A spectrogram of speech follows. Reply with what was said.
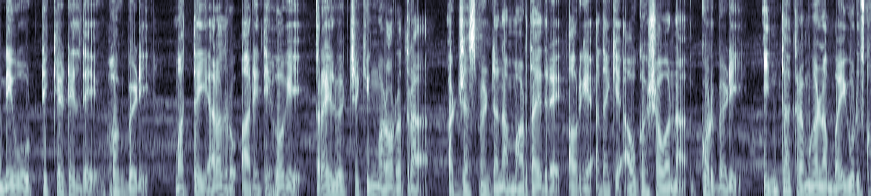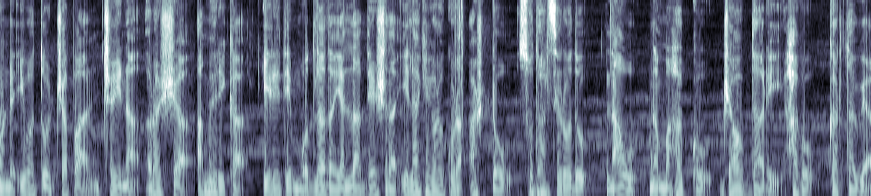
ನೀವು ಟಿಕೆಟ್ ಇಲ್ಲದೆ ಹೋಗಬೇಡಿ. ಮತ್ತೆ ಯಾರಾದರೂ ಆ ರೀತಿ ಹೋಗಿ ರೈಲ್ವೆ ಚೆಕಿಂಗ್ ಮಾಡೋರ ಹತ್ರ ಅಡ್ಜಸ್ಟ್ಮೆಂಟ್ ಅನ್ನ ಮಾಡ್ತಾ ಇದ್ರೆ ಅವ್ರಿಗೆ ಅದಕ್ಕೆ ಅವಕಾಶವನ್ನ ಕೊಡಬೇಡಿ. ಇಂಥ ಕ್ರಮಗಳನ್ನ ಮೈಗೂಡಿಸಿಕೊಂಡೆ ಇವತ್ತು ಜಪಾನ್, ಚೈನಾ, ರಷ್ಯಾ, ಅಮೆರಿಕ ಈ ರೀತಿ ಮೊದಲಾದ ಎಲ್ಲಾ ದೇಶದ ಇಲಾಖೆಗಳು ಕೂಡ ಅಷ್ಟು ಸುಧಾರಿಸಿರೋದು. ನಾವು ನಮ್ಮ ಹಕ್ಕು, ಜವಾಬ್ದಾರಿ ಹಾಗೂ ಕರ್ತವ್ಯ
